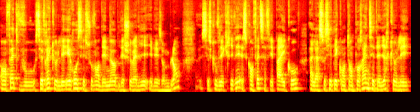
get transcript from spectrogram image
en fait, vous, c'est vrai que les héros c'est souvent des nobles, des chevaliers et des hommes blancs. C'est ce que vous écrivez. Est-ce qu'en fait ça fait pas écho à la société contemporaine, c'est-à-dire que les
